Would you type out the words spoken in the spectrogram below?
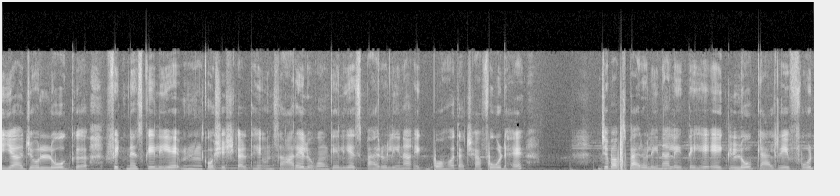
या जो लोग फिटनेस के लिए कोशिश करते हैं, उन सारे लोगों के लिए स्पायरुलिना एक बहुत अच्छा फ़ूड है। जब आप स्पायरुलिना लेते हैं, एक लो कैलोरी फ़ूड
